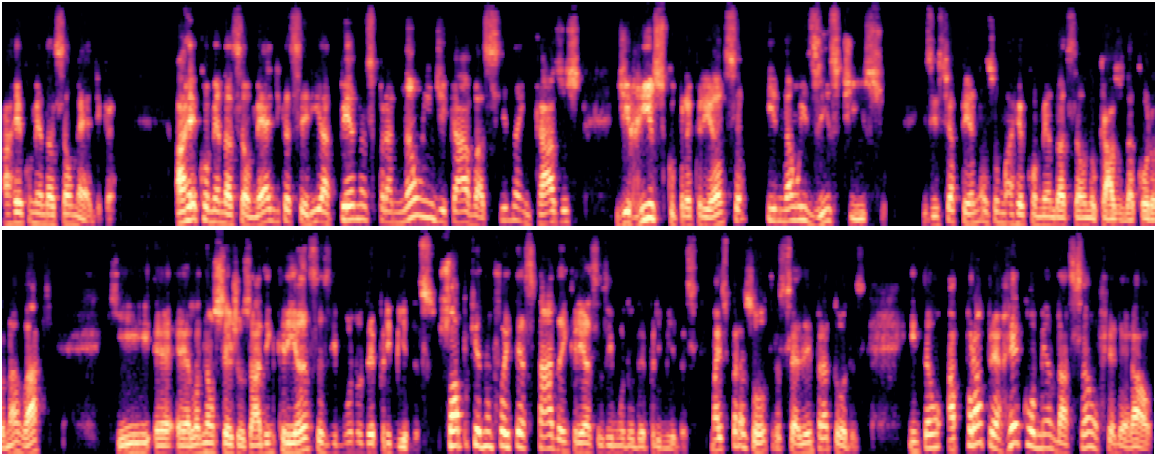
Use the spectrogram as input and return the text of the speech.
a recomendação médica. A recomendação médica seria apenas para não indicar a vacina em casos de risco para a criança e não existe isso. Existe apenas uma recomendação no caso da Coronavac, que é, ela não seja usada em crianças imunodeprimidas, só porque não foi testada em crianças imunodeprimidas, mas para as outras servem para todas. Então, a própria recomendação federal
